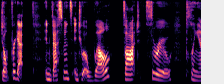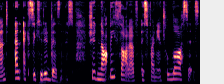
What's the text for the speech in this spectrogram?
Don't forget, investments into a well thought through, planned, and executed business should not be thought of as financial losses.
